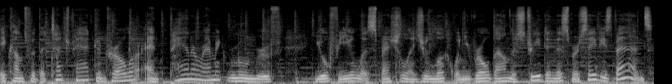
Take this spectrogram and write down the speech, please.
It comes with a touchpad controller and panoramic moonroof. You'll feel as special as you look when you roll down the street in this Mercedes Benz.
